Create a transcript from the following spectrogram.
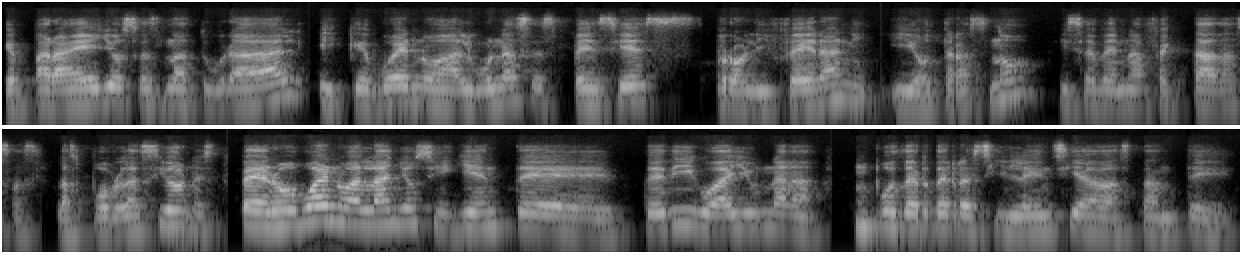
que para ellos es natural y que, bueno, algunas especies proliferan y, otras no, y se ven afectadas las poblaciones. Pero bueno, al año siguiente, te digo, hay una, un poder de resiliencia bastante,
